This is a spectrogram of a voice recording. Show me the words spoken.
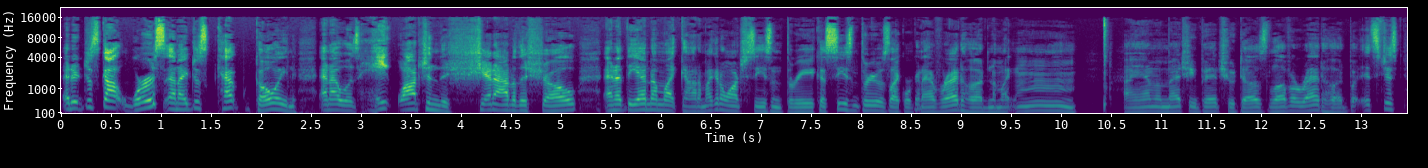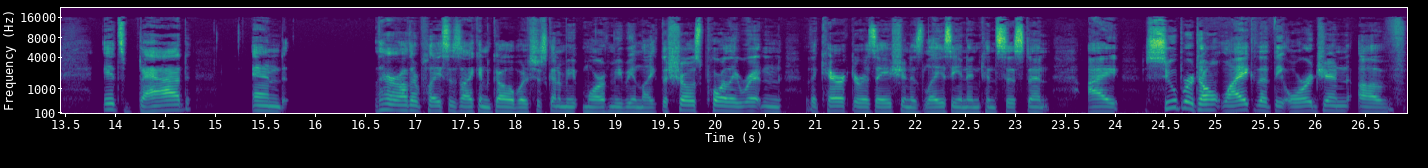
and it just got worse, and I just kept going, and I was hate watching the shit out of the show. And at the end, I'm like, God, am I gonna watch season three? Because season three was like, we're gonna have Red Hood, and I'm like, mmm, I am a metchy bitch who does love a Red Hood, but it's just, it's bad, and there are other places I can go, but it's just going to be more of me being like, the show's poorly written, the characterization is lazy and inconsistent. I super don't like that the origin of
